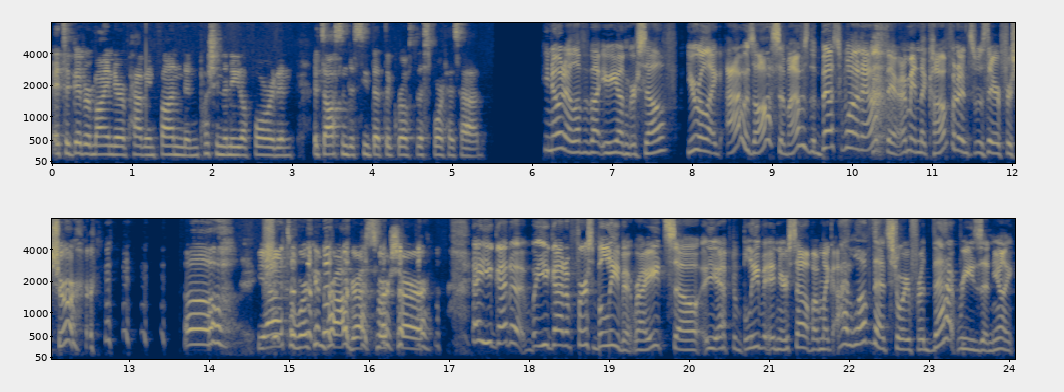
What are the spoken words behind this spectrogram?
it's a good reminder of having fun and pushing the needle forward. And it's awesome to see that the growth the sport has had. You know what I love about your younger self? You were like, I was awesome. I was the best one out there. I mean, the confidence was there for sure. Oh, yeah, it's a work in progress for sure. Hey, you gotta, but you gotta first believe it, right? So you have to believe it in yourself. I'm like, I love that story for that reason. You're like,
